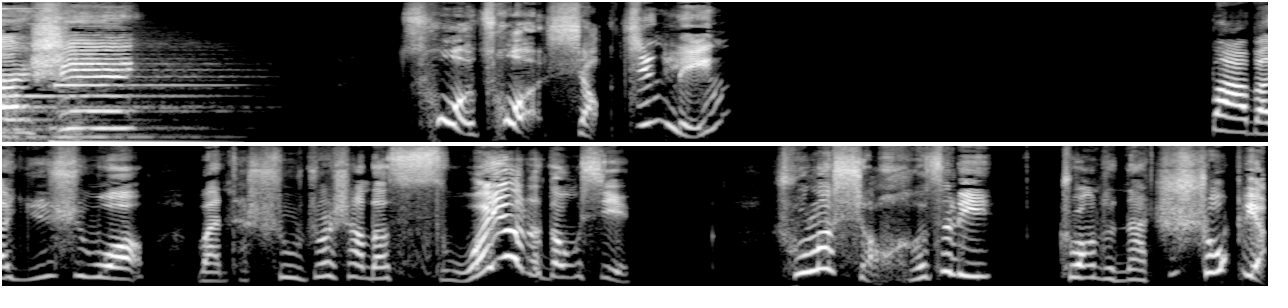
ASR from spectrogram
巴士。错错小精灵。爸爸允许我玩他书桌上的所有的东西，除了小盒子里装的那只手表，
